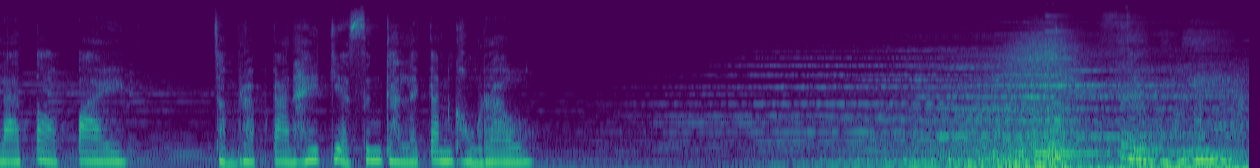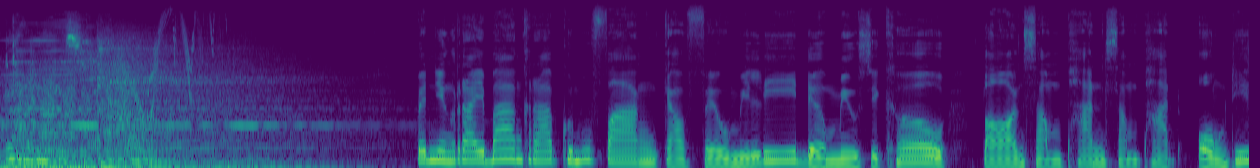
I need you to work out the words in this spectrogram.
และต่อไปสำหรับการให้เกียรติซึ่งกันและกันของเรา เป็นอย่างไรบ้างครับ คุณผู้ฟังกับ f a m i l y The Musical ตอนสัมพันธ์สัมผัสองค์ที่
